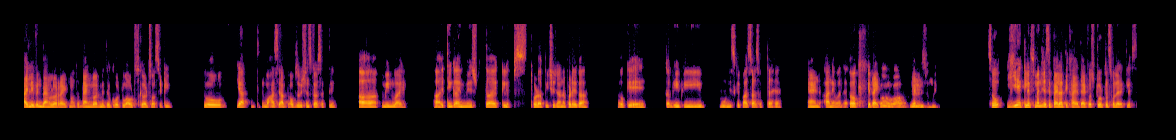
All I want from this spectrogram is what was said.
I live in Bangalore right now तो बैंगलोर में they go to outskirts of city तो या वहाँ से आप ऑब्जर्वेशन कर सकते हैं। Meanwhile I think I miss the eclipse थोड़ा पीछे जाना पड़ेगा। ओके okay, कभी भी मून इसके पास आ सकता है एंड आने वाला है। ओके राइट सो ये एक्लिप्स मैंने जैसे पहला दिखाया that was total solar eclipse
